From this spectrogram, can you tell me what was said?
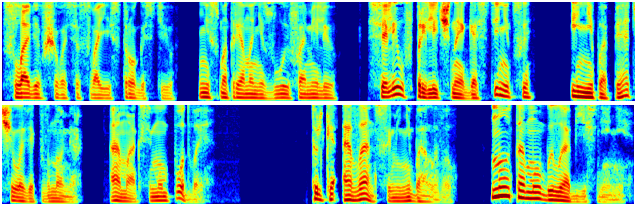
славившегося своей строгостью, несмотря на незлую фамилию, селил в приличные гостиницы и не по пять человек в номер, а максимум по двое. Только авансами не баловал. Но тому было объяснение.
